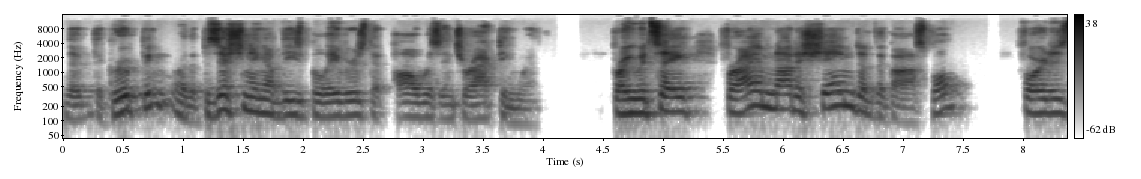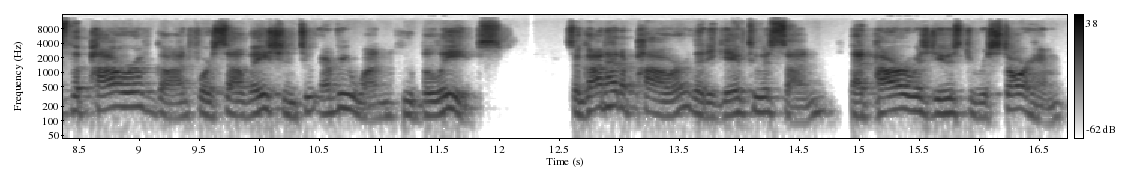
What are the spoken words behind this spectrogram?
the, the grouping or the positioning of these believers that Paul was interacting with. For he would say, For I am not ashamed of the gospel, for it is the power of God for salvation to everyone who believes. So God had a power that he gave to his son. That power was used to restore him.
